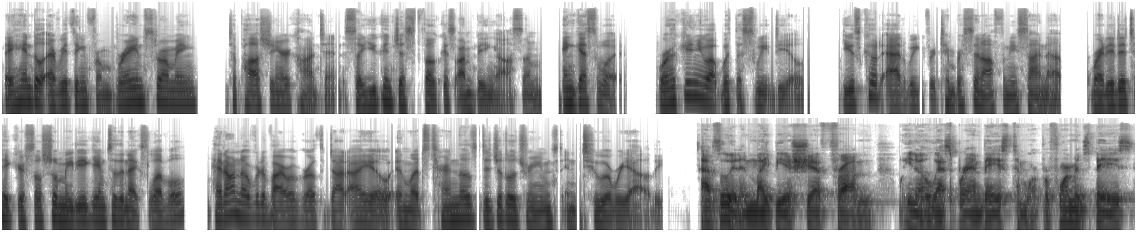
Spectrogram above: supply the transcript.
They handle everything from brainstorming to polishing your content so you can just focus on being awesome. And guess what? We're hooking you up with a sweet deal. Use code ADWEEK for 10% off when you sign up. Ready to take your social media game to the next level? Head on over to viralgrowth.io and let's turn those digital dreams into a reality. Absolutely. And it might be a shift from, you know, less brand based to more performance based.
